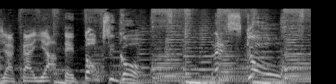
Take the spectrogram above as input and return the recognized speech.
Ya cállate, tóxico. Let's go.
